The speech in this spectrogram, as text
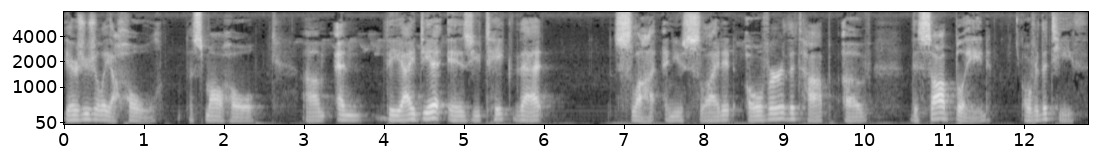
there's usually a hole, a small hole, um, and the idea is you take that slot and you slide it over the top of the saw blade, over the teeth,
